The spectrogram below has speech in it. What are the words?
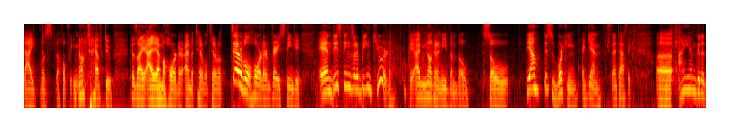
I was hoping not to have to, because I, I am a hoarder. I'm a terrible, terrible, terrible hoarder. I'm very stingy. And these things are being cured. Okay, I'm not gonna need them, though. So, yeah, this is working, again, which is fantastic. Uh, I am gonna...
